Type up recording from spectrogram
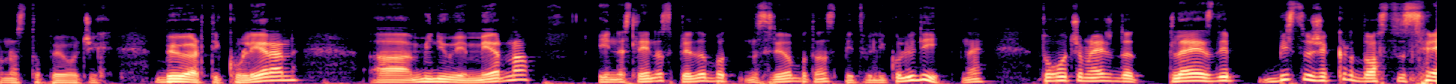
o nastopajočih. Bil je artikuliran, uh, minil je mirno. In naslednjo sredo bo, bo tam spet veliko ljudi. Ne? To hočem reči, da tle je zdaj v bistvu že kar dosto vse,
